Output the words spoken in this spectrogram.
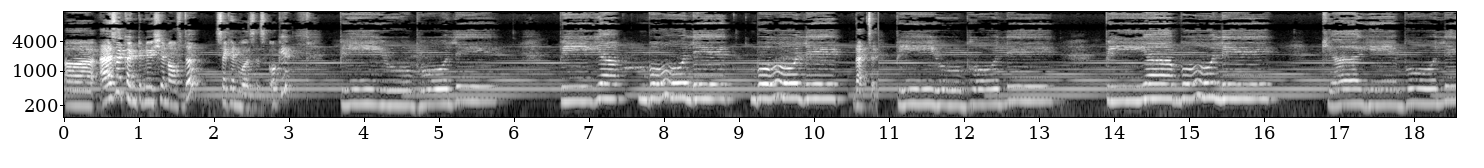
uh, as a continuation of the second verses okay? Piyu bole, piya bole bole that's it. Piyu bole, piya bole kya ye bole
